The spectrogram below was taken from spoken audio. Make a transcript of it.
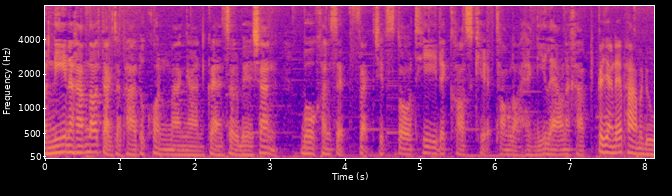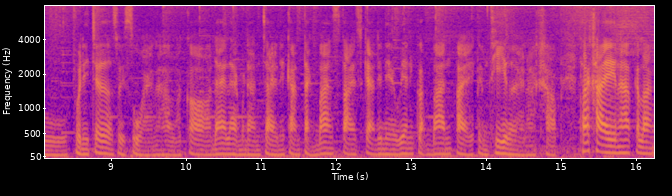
วันนี้นะครับนอกจากจะพาทุกคนมางาน Grand Celebration b o Concept Flagship Store ที่ Decorscape ทองหล่อแห่งนี้แล้วนะครับ ก็ยังได้พามาดูเฟอร์นิเจอร์สวยๆนะครับ แล้วก็ได้แรงบันดาลใจในการแต่งบ้านสไตล์สแกนดิเนเวียนกลับบ้านไปเต็มที่เลยนะครับ ถ้าใครนะครับกำลัง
